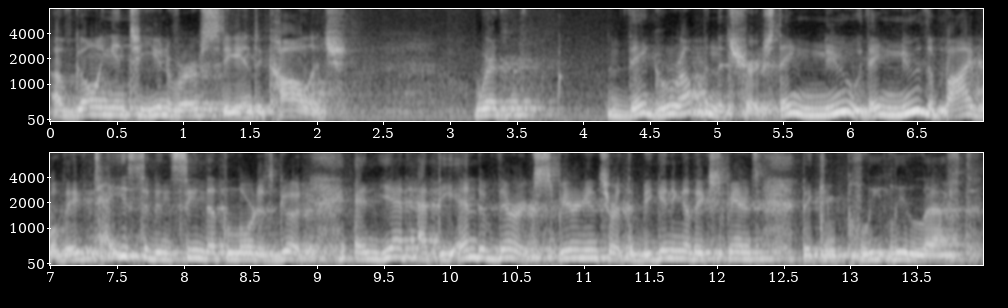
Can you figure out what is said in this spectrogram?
of going into university, into college, where they grew up in the church. They knew, they knew the Bible. They've tasted and seen that the Lord is good. And yet, at the end of their experience or at the beginning of the experience, they completely left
